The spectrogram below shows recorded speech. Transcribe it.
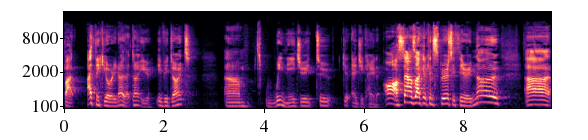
but I think you already know that, don't you? If you don't, um, we need you to get educated. Oh, sounds like a conspiracy theory. No. Uh,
